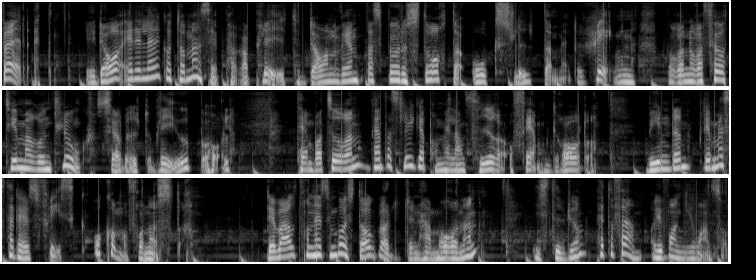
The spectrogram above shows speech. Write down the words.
Vädret. Idag är det läge att ta med sig paraplyet. Dagen väntas både starta och sluta med regn. Bara några få timmar runt lunch ser det ut att bli uppehåll. Temperaturen väntas ligga på mellan 4 och 5 grader. Vinden blir mestadels frisk och kommer från öster. Det var allt från Helsingborgs Dagblad den här morgonen. I studion Peter Färm och Yvonne Johansson.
